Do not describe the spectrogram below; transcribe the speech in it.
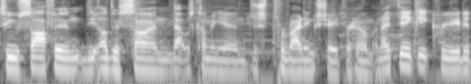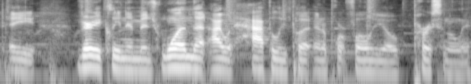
to soften the other sun that was coming in, just providing shade for him. And I think it created a very clean image, one that I would happily put in a portfolio personally.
